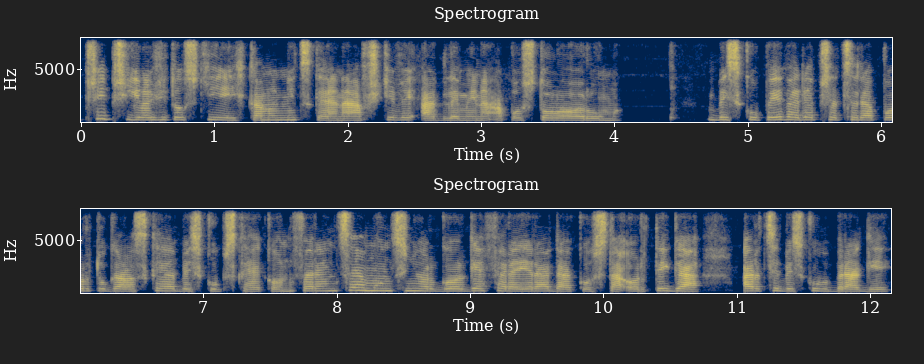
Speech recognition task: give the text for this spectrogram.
při příležitosti jejich kanonické návštěvy ad limina apostolorum. Biskupy vede předseda portugalské biskupské konference Monsignor Jorge Ferreira da Costa Ortiga, arcibiskup Bragy.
